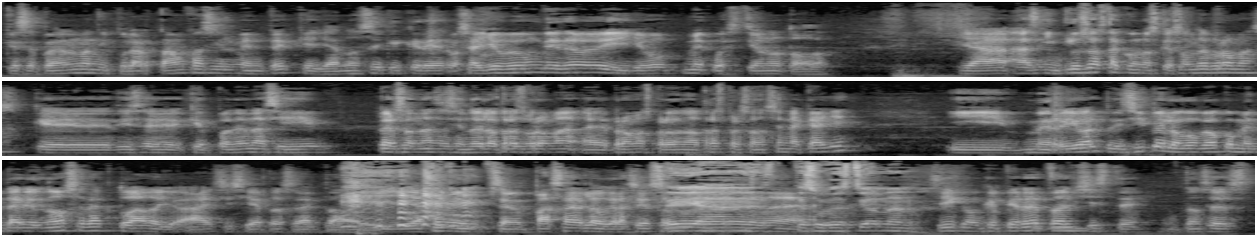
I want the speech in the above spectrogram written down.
que se pueden manipular tan fácilmente que ya no sé qué creer. O sea, yo veo un video y yo me cuestiono todo. Ya, incluso hasta con los que son de bromas, que dice que ponen así personas haciendo otras broma, eh, bromas perdón, a otras personas en la calle y me río al principio y luego veo comentarios, no, se ve actuado. Yo, ay, sí, cierto, se ve actuado. Y ya se me, se me pasa lo gracioso. Sí, ¿no? ya te sugestionan. Sí, como que pierde todo el chiste. Entonces,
